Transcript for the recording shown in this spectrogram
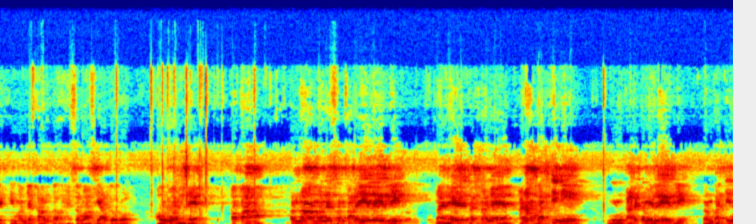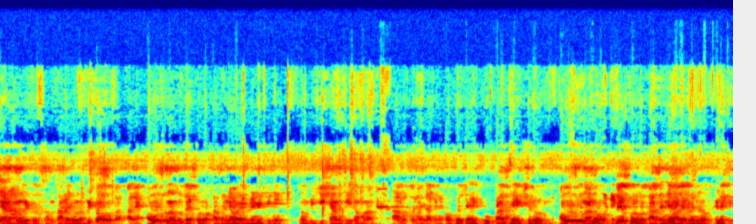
ಶಕ್ತಿ ಮಂಜಕ ಅಂತ ಹೆಸರುವಾಸಿ ಆದವರು. ಅವರು ಅಷ್ಟೇ. ಪಾಪ ತನ್ನ ಮನೆ ಸಂಸಾರ ಏನೇ ಇರಲಿ, ನಾ ಹೇಳಿದ ತಕ್ಷಣ ಹಣ ಬರ್ತೀನಿ. ನಿಮ್ಮ ಕಾರ್ಯಕ್ರಮ ಎಲ್ಲೇ ಇರಲಿ, ನಾನು ಬರ್ತೀನಿ ಅಣ್ಣ ಅಂದ್ಬಿಟ್ಟು ಸಂಸಾರ ಜೀವನ ಬಿಟ್ಟು ಅವರು ಬರ್ತಾರೆ. ಅವ್ರಿಗೂ ನಾನು ಹೃದಯಪೂರ್ವಕ ಧನ್ಯವಾದಗಳು ಹೇಳ್ತೀನಿ. ನಮ್ಮ ವಿಜಯಶಾಂತಿ ನಮ್ಮ ತಾಲೂಕು ಮಹಿಳಾ ಘಟಕ ಉಪಾಧ್ಯಕ್ಷ ಉಪಾಧ್ಯಕ್ಷರು, ಅವ್ರಿಗೂ ನಾನು ಹೃದಯಪೂರ್ವಕ ಧನ್ಯವಾದಗಳನ್ನು ಹೇಳಕ್ಕೆ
